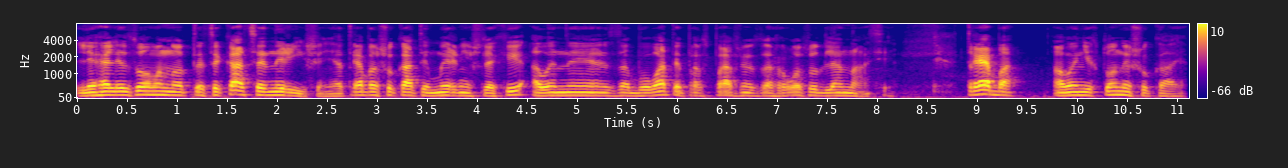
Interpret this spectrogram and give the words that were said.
Легалізовано ТЦК це не рішення. Треба шукати мирні шляхи, але не забувати про справжню загрозу для нації. Треба, але ніхто не шукає.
